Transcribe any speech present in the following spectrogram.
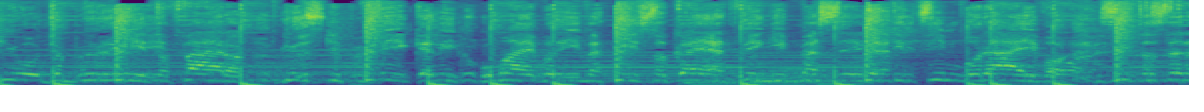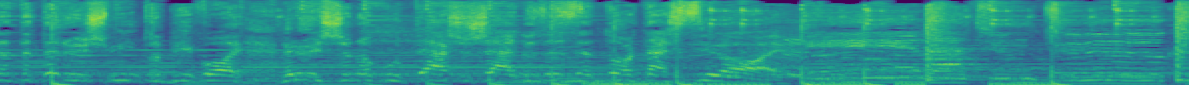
Kioldja bőrét a fáradt Gőzképű fékeli Homályban évet éjszakáját Végig beszélgeti cimboráival. Ez itt a szeretet erős, mint a bivaj Erősen a társaság az összetartás szilaj. Életünk tűkül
